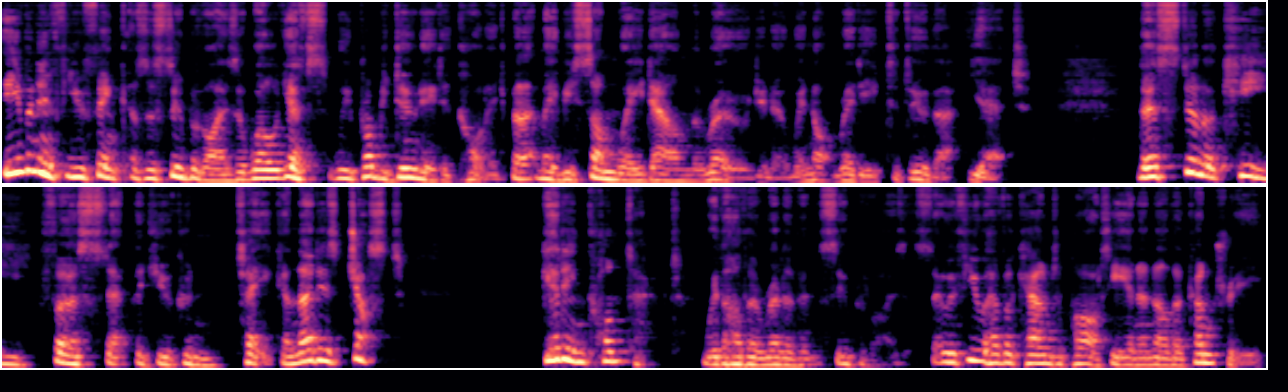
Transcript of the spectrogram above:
Even if you think as a supervisor, well, yes, we probably do need a college, but that may be some way down the road, you know, we're not ready to do that yet. There's still a key first step that you can take, and that is just get in contact with other relevant supervisors. So if you have a counterparty in another country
